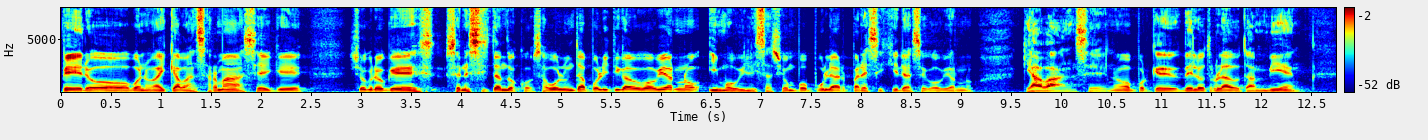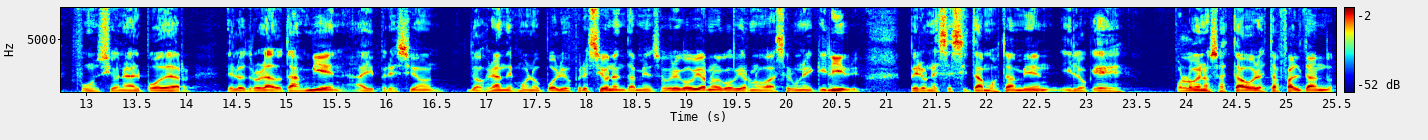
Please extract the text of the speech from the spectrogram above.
pero bueno, hay que avanzar más y hay que... Yo creo que se necesitan dos cosas, voluntad política del gobierno y movilización popular para exigir a ese gobierno que avance, ¿no? porque del otro lado también funciona el poder, del otro lado también hay presión los grandes monopolios presionan también sobre el gobierno, el gobierno va a hacer un equilibrio. Pero necesitamos también, y lo que por lo menos hasta ahora está faltando,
